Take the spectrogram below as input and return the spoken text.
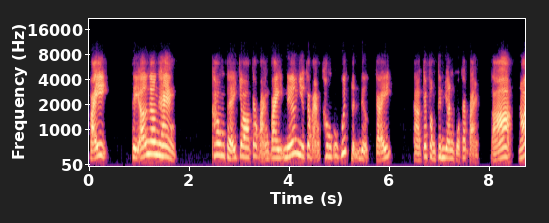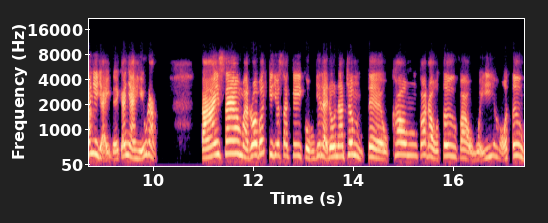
Vậy thì ở ngân hàng không thể cho các bạn vay nếu như các bạn không có quyết định được cái à, cái phần kinh doanh của các bạn. Đó nói như vậy để cả nhà hiểu rằng tại sao mà Robert Kiyosaki cùng với lại Donald Trump đều không có đầu tư vào quỹ hỗ tương?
